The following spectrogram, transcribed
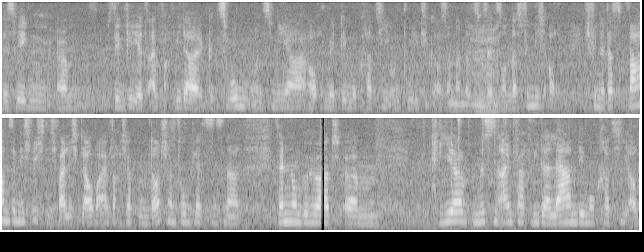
deswegen ähm, sind wir jetzt einfach wieder gezwungen, uns mehr auch mit Demokratie und Politik auseinanderzusetzen. Mhm. Und das finde ich auch, ich finde das wahnsinnig wichtig, weil ich glaube einfach, ich habe im Deutschlandfunk letztens eine Sendung gehört, ähm, wir müssen einfach wieder lernen, Demokratie auch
